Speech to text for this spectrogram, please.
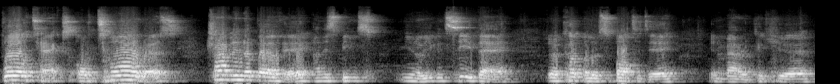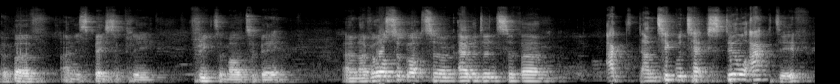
vortex or torus, traveling above it, and it's been, you know, you can see there, there are a couple have spotted it in America here above, and it's basically freaked them out a bit. And I've also got some evidence of um, Antiquitech still active.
